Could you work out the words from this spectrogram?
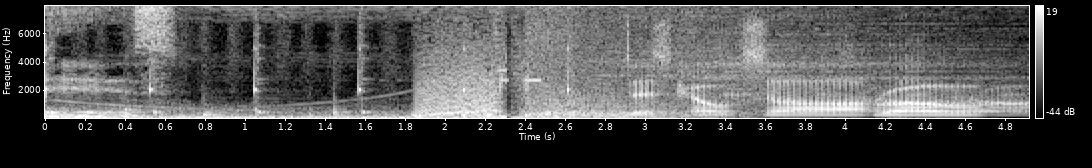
is Discosauro.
